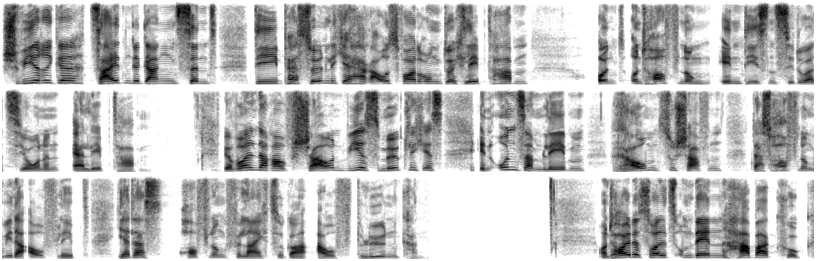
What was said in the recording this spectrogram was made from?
schwierige Zeiten gegangen sind, die persönliche Herausforderungen durchlebt haben und, und Hoffnung in diesen Situationen erlebt haben. Wir wollen darauf schauen, wie es möglich ist, in unserem Leben Raum zu schaffen, dass Hoffnung wieder auflebt. Ja, dass Hoffnung vielleicht sogar aufblühen kann. Und heute soll es um den Habakkuk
